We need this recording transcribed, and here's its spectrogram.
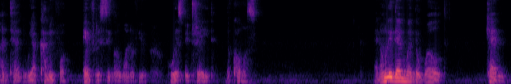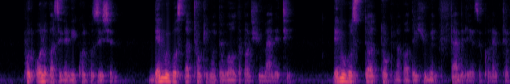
unturned. We are coming for every single one of you who has betrayed the cause. And only then, when the world can put all of us in an equal position, then we will start talking with the world about humanity. Then we will start talking about the human family as a collective.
